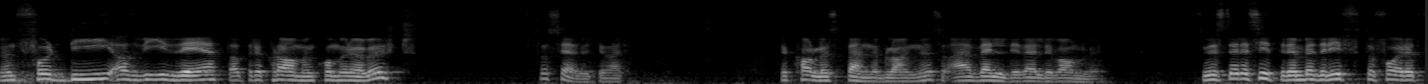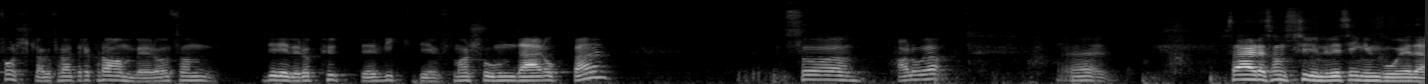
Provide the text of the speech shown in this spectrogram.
Men fordi at vi vet at reklamen kommer øverst, så ser vi ikke der. Det kalles bannerblindness og er veldig, veldig vanlig. Så hvis dere sitter i en bedrift og får et forslag fra et reklamebyrå som driver og putter viktig informasjon der oppe, så Hallo, ja. Eh, så er det sannsynligvis ingen god idé.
